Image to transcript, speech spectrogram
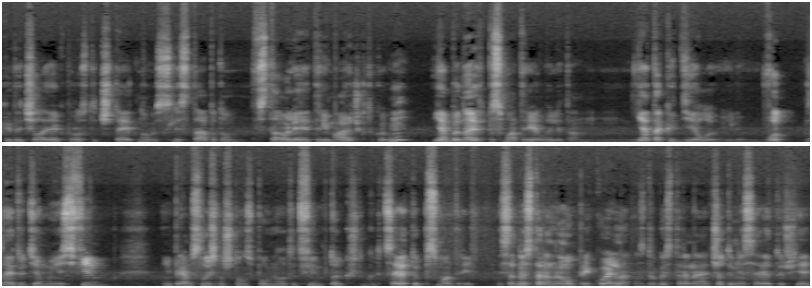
Когда человек просто читает новость с листа, потом вставляет ремарочку, такой, М, я бы на это посмотрел, или там, я так и делаю, или вот на эту тему есть фильм, и прям слышно, что он вспомнил этот фильм только что. Говорит, советую посмотреть. И с одной стороны, о, прикольно, а с другой стороны, а что ты мне советуешь? Я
